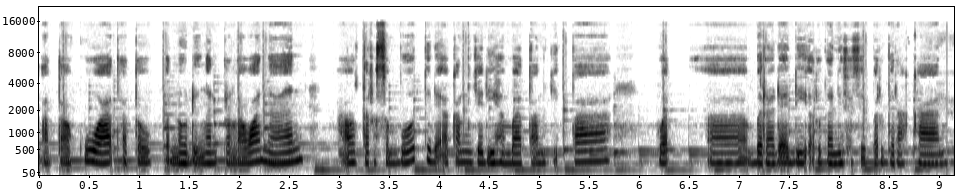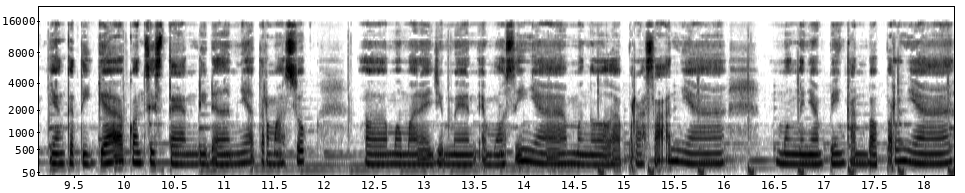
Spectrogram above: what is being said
atau kuat atau penuh dengan perlawanan, hal tersebut tidak akan menjadi hambatan kita buat uh, berada di organisasi pergerakan. Yang ketiga, konsisten di dalamnya termasuk uh, memanajemen emosinya, mengelola perasaannya, mengenyampingkan bapernya.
